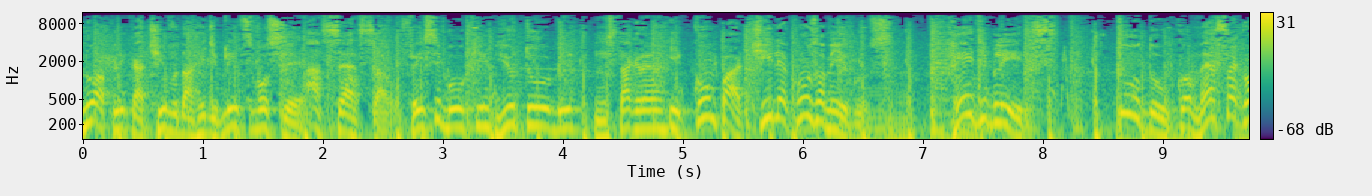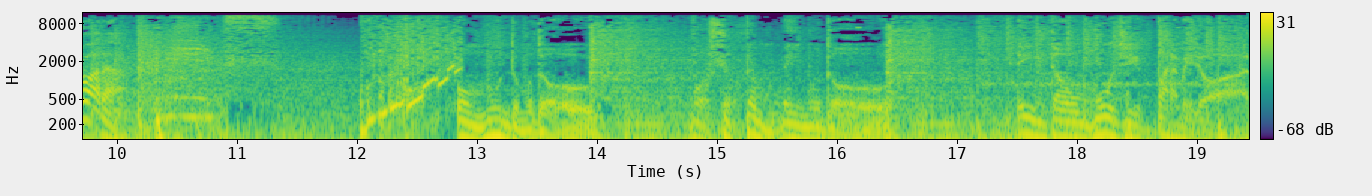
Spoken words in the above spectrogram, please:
No aplicativo da Rede Blitz você acessa o Facebook, YouTube, Instagram e compartilha com os amigos. Rede Blitz. Tudo começa agora. O mundo mudou. Você também mudou. Então mude para melhor.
